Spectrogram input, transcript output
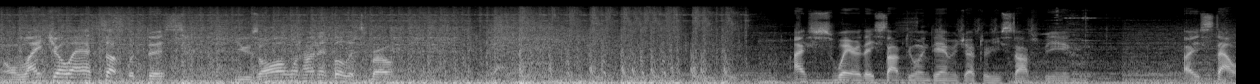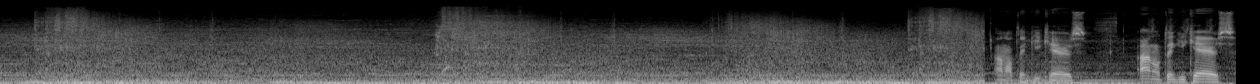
I'll light your ass up with this. Use all 100 bullets, bro. I swear they stopped doing damage after he stops being iced out. I don't think he cares. I don't think he cares.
